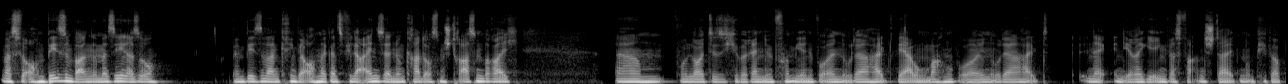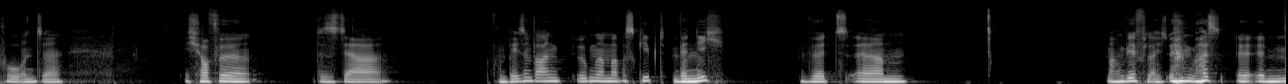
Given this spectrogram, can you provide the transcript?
was wir auch im Besenwagen immer sehen. Also beim Besenwagen kriegen wir auch mal ganz viele Einsendungen, gerade aus dem Straßenbereich, ähm, wo Leute sich über Rennen informieren wollen oder halt Werbung machen wollen oder halt in, der, in ihrer Gegend was veranstalten und pipapo. Und äh, ich hoffe, dass es da vom Besenwagen irgendwann mal was gibt. Wenn nicht, wird ähm, machen wir vielleicht irgendwas äh, im,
